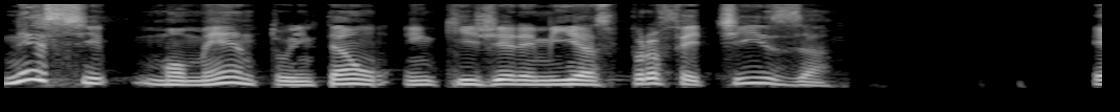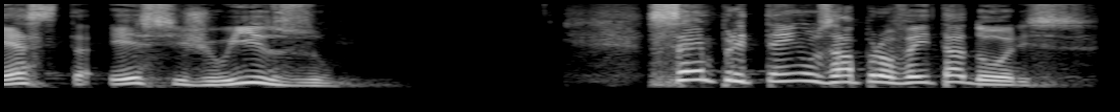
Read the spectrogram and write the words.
Nesse momento, então, em que Jeremias profetiza esta, esse juízo, Sempre tem os aproveitadores.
